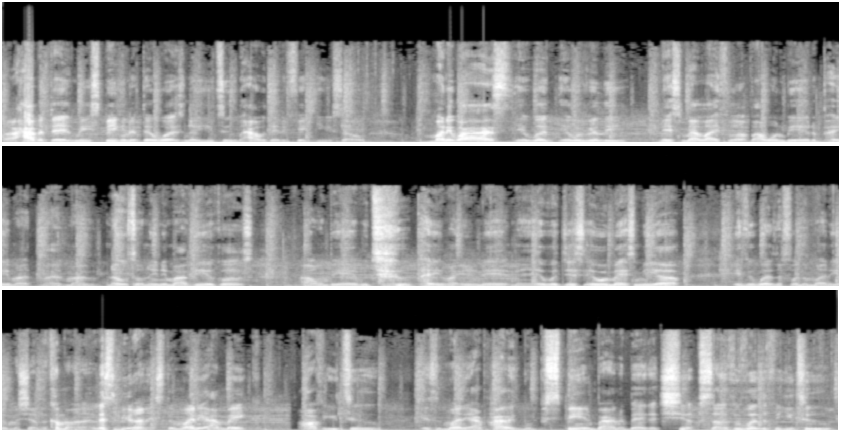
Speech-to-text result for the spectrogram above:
uh, hypothetically speaking, if there was no YouTube, how would that affect you? So, money wise, it would it would really mess my life up. I wouldn't be able to pay my, my, my notes on any of my vehicles. I won't be able to pay my internet, man. It would just it would mess me up if it wasn't for the money of my shelter. Come on, let's be honest. The money I make off YouTube is the money I probably would spend buying a bag of chips. So if it wasn't for YouTube,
